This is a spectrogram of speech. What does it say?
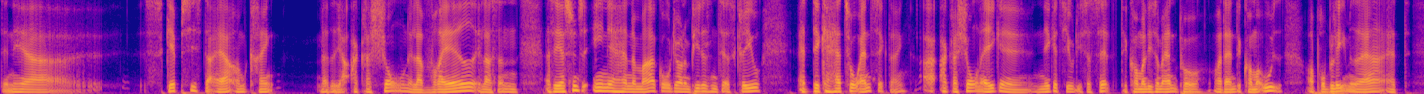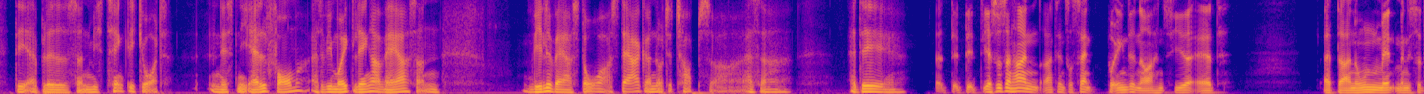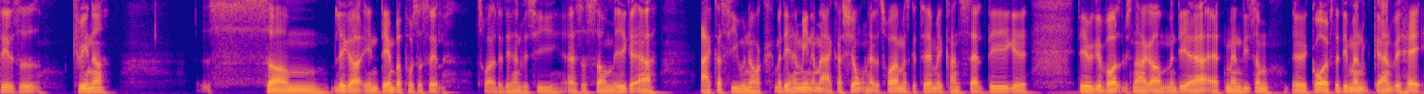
den her øh, skepsis, der er omkring hvad ved jeg, aggression eller vrede, eller sådan. Altså, jeg synes egentlig, at han er meget god, Jordan Peterson, til at skrive, at det kan have to ansigter. Ikke? Aggression er ikke øh, negativt i sig selv. Det kommer ligesom an på, hvordan det kommer ud. Og problemet er, at det er blevet sådan mistænkeligt gjort næsten i alle former. Altså, vi må ikke længere være sådan øh, ville være stor og stærk og nå til tops. Og, altså, er det... Det, det... Jeg synes, han har en ret interessant pointe, når han siger, at, at der er nogle mænd, men i særdeleshed kvinder, som lægger en dæmper på sig selv, tror jeg, det er det, han vil sige. Altså, som ikke er aggressive nok. Men det, han mener med aggression her, det tror jeg, man skal tage med et salt. Det er ikke, det er jo ikke vold, vi snakker om, men det er, at man ligesom øh, går efter det, man gerne vil have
